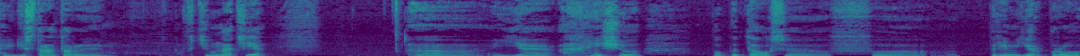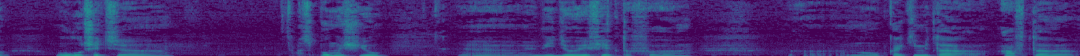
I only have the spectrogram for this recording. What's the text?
регистраторы в темноте. Я еще попытался в Premiere Pro улучшить э, с помощью э, видеоэффектов э, ну, какими-то авто,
